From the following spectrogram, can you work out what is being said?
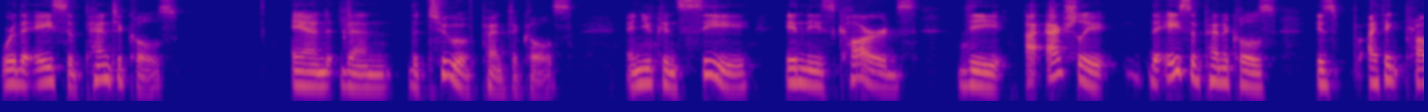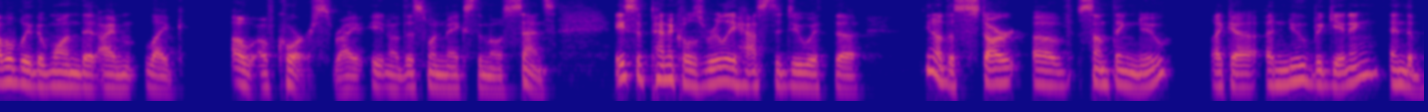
were the Ace of Pentacles and then the two of pentacles. And you can see in these cards the actually the ace of pentacles is i think probably the one that i'm like oh of course right? You know this one makes the most sense. Ace of pentacles really has to do with the you know the start of something new like a, a new beginning and the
